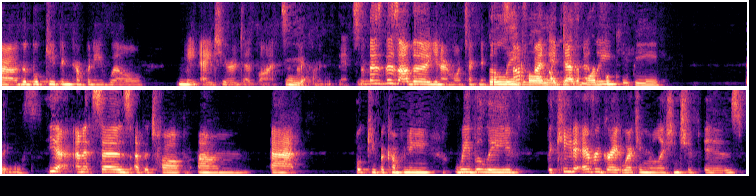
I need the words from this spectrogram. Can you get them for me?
uh, the bookkeeping company will meet ATO deadlines. and Yeah. kind of thing. So there's there's other you know more technical The stuff, legal, but like it yeah, the more definitely bookkeepy things. yeah, and it says at the top um, at bookkeeper company we believe the key to every great working relationship is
